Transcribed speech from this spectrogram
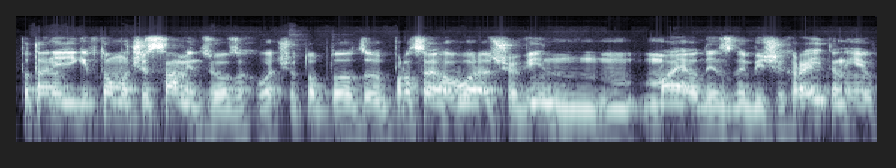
Питання тільки в тому, чи сам він цього захоче. Тобто, про це говорять, що він має один з найбільших рейтингів,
